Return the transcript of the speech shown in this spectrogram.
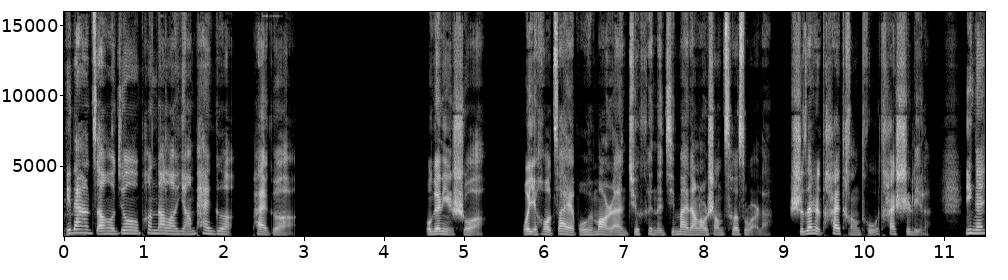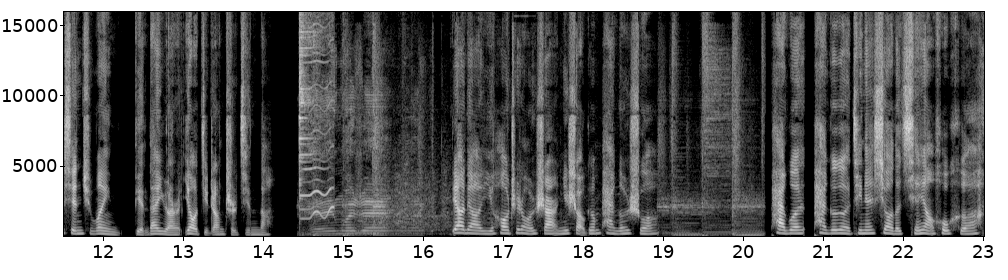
一大早就碰到了杨派哥，派哥，我跟你说，我以后再也不会贸然去肯德基、麦当劳上厕所了，实在是太唐突、太失礼了，应该先去问点单员要几张纸巾的。调调，以后这种事儿你少跟派哥说。派哥，派哥哥今天笑得前仰后合。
